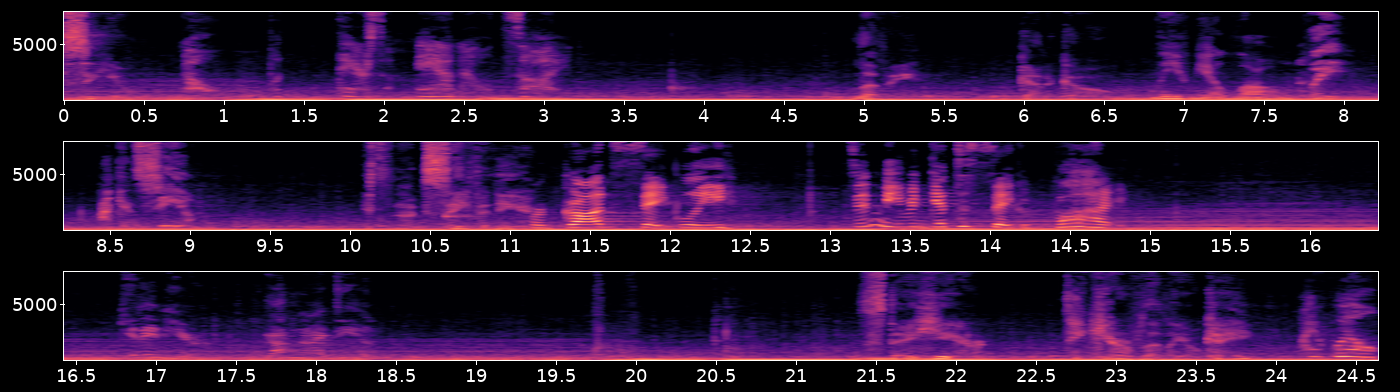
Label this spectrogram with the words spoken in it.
Did anyone see you? No, but there's a man outside. Lilly, we gotta go. Leave me alone. Lee, I can see him. It's not safe in here. For God's sake, Lee. Didn't even get to say goodbye. Get in here. Got an idea. Stay here. Take care of Lilly, okay? I will.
